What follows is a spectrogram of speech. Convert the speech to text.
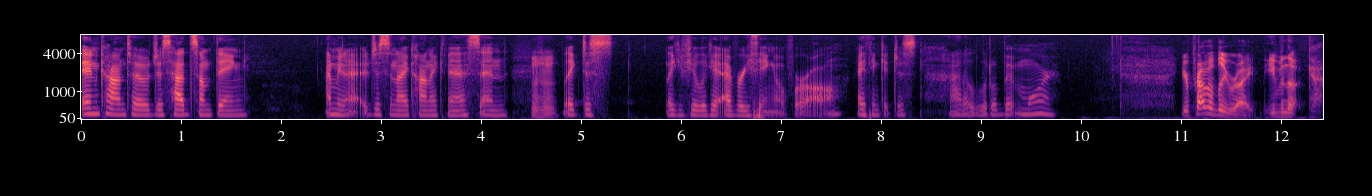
Encanto just had something. I mean, uh, just an iconicness and Mhm. like just like if you look at everything overall, I think it just had a little bit more. You're probably right. Even though God,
